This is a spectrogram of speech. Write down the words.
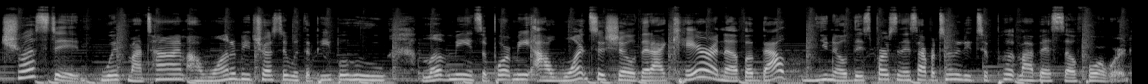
trusted with my time. I want to be trusted with the people who love me and support me. I want to show that I care enough about, you know, this person, this opportunity to put my best self forward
